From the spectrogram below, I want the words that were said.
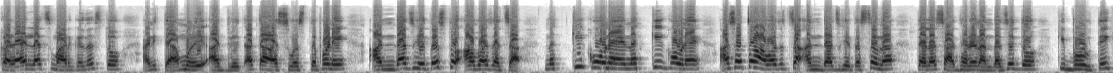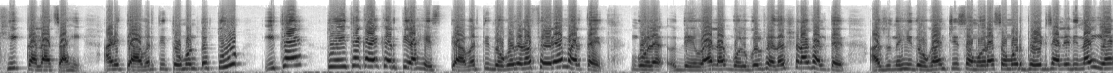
कळायलाच मार्ग नसतो आणि त्यामुळे अद्वैत आता अस्वस्थपणे अंदाज घेत असतो आवाजाचा. नक्की कोण आहे नक्की कोण आहे? असा तो आवाजाचा अंदाज घेत असताना त्याला साधारण अंदाज येतो की बहुतेक ही कलाच आहे. आणि त्यावरती तो म्हणतो तू इथे तू इथे काय करते आहेस? त्यावरती दोघं जण फेऱ्या मारतायत. गोळ्या देवाला गोलगोल प्रदक्षिणा घालतायत. अजूनही दोघांची समोरासमोर भेट झालेली नाहीये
